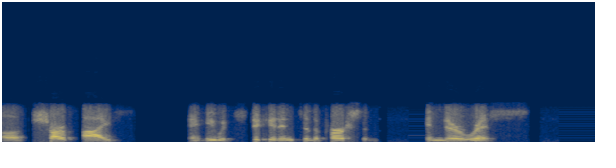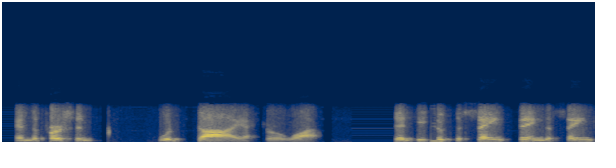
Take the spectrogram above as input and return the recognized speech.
a sharp ice, and he would stick it into the person in their wrists, and the person would die after a while. Then he took the same thing, the same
